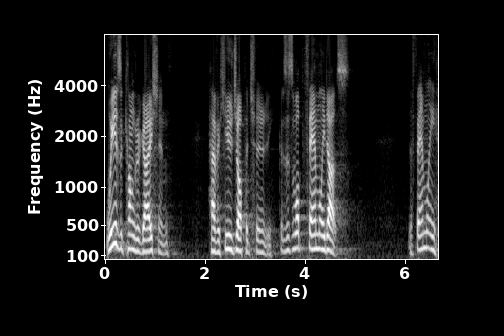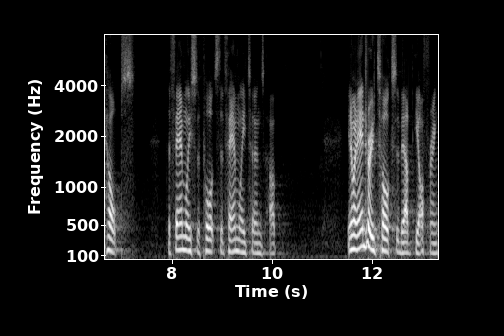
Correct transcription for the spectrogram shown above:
We as a congregation have a huge opportunity because this is what family does. The family helps, the family supports, the family turns up. You know, when Andrew talks about the offering,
